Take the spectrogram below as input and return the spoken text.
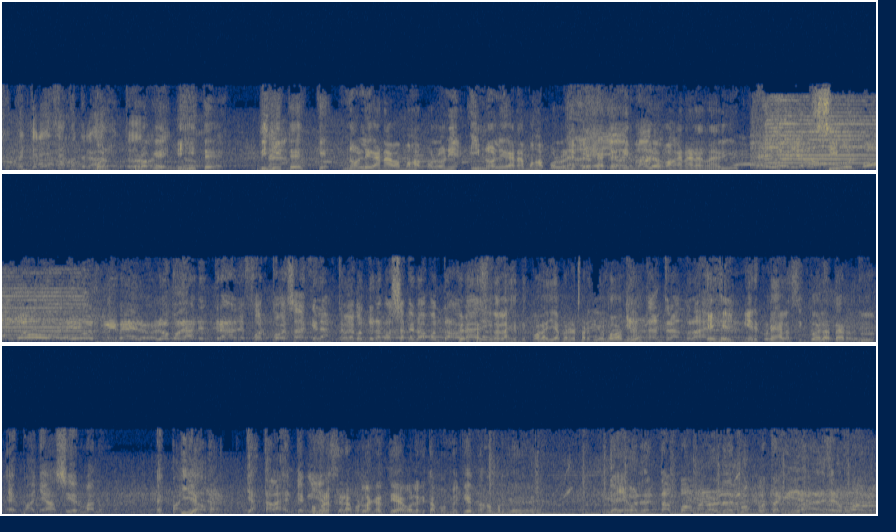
sus pertenencias controladas Bueno, en todo Roque, momento. dijiste, dijiste que no le ganábamos a Polonia y no le ganamos a Polonia, pero que a este ritmo no le vamos a ganar a nadie. Te digo yo. Si vol- ¡Oh, no! Le digo el primero. Loco, dejar entrar de. Porque sabes que la- te voy a contar una cosa que no ha contado Pero está haciendo la gente cola ya para el partido de Eslovaquia. Ya está entrando la Es gente. el miércoles a las 5 de la tarde. Mm, España es así, hermano. España. Y ya está. ya está la gente aquí. Hombre, ya, será por la cantidad de goles que estamos metiendo, ¿no? Porque ya llegó el del tambor. Manuel del Bombo está aquí ya desde el jueves.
